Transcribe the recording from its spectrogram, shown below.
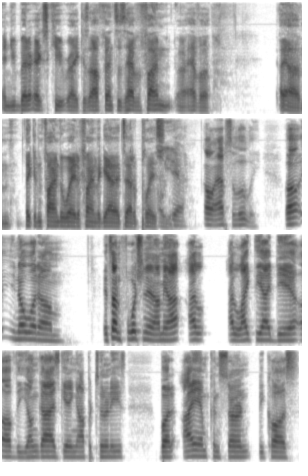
and you better execute right, because offenses have a fun uh, have a um, they can find a way to find the guy that's out of place. Oh yeah. Yeah. Oh, absolutely. Uh, you know what? Um, it's unfortunate. I mean, I, I I like the idea of the young guys getting opportunities, but I am concerned because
